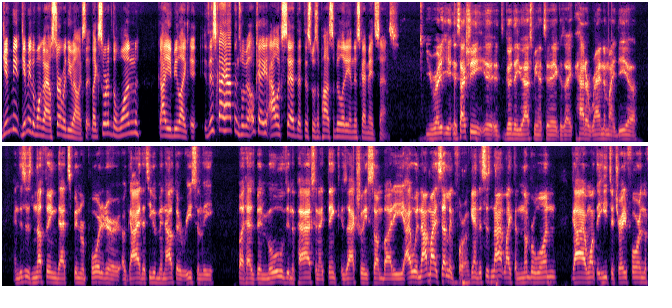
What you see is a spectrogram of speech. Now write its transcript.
give me give me the one guy. I'll start with you, Alex. Like sort of the one guy you'd be like, this guy happens, we'll be like, okay. Alex said that this was a possibility, and this guy made sense. You ready? It's actually it's good that you asked me that today because I had a random idea, and this is nothing that's been reported or a guy that's even been out there recently but has been moved in the past and I think is actually somebody I would not mind settling for. Again, this is not like the number one guy I want the Heat to trade for in the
